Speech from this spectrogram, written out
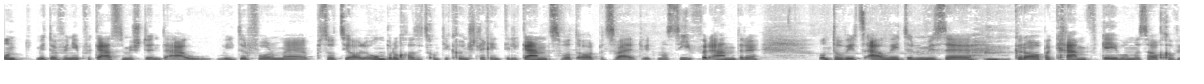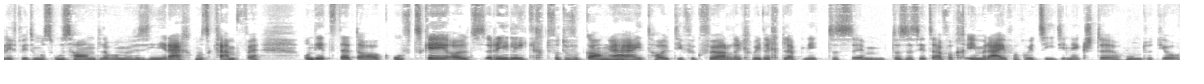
und wir dürfen nicht vergessen, wir stehen auch wieder vor einem sozialen Umbruch. Also jetzt kommt die künstliche Intelligenz, die die Arbeitswelt wird massiv verändern und da wird es auch wieder müssen Grabenkämpfe geben, wo man Sachen vielleicht wieder muss aushandeln muss, wo man für seine Rechte muss kämpfen Und jetzt den Tag aufzugeben als Relikt von der Vergangenheit halte ich für gefährlich, weil ich glaube nicht, dass, ähm, dass es jetzt einfach immer einfach wird sein, die nächsten 100 Jahre.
